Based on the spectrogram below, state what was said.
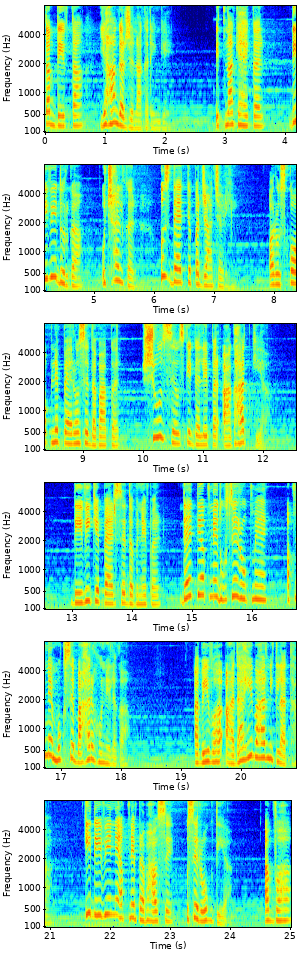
तब देवता यहाँ गर्जना करेंगे। इतना कहकर देवी दुर्गा उछलकर उस दैत्य पर जा चढ़ी। और उसको अपने पैरों से दबाकर शूल से उसके गले पर आघात किया। देवी के पैर से दबने पर दैत्य अपने दूसरे रूप में अपने मुख से बाहर होने लगा। अभी वह आधा ही बाहर निकला था कि देवी ने अपने प्रभाव से उसे रोक दिया। अब वह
